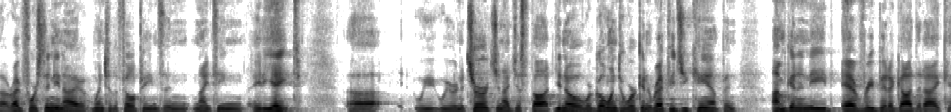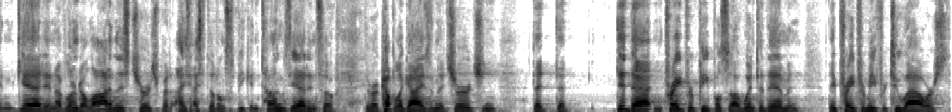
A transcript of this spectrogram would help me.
uh, right before Cindy and I went to the Philippines in 1988. Uh, we, we were in a church, and I just thought, you know, we're going to work in a refugee camp, and I'm going to need every bit of God that I can get. And I've learned a lot in this church, but I, I, still don't speak in tongues yet. And so there were a couple of guys in the church and that, that did that and prayed for people. So I went to them, and they prayed for me for two hours.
